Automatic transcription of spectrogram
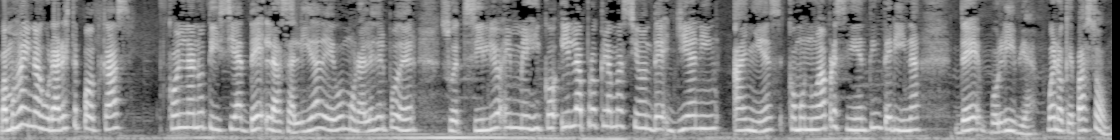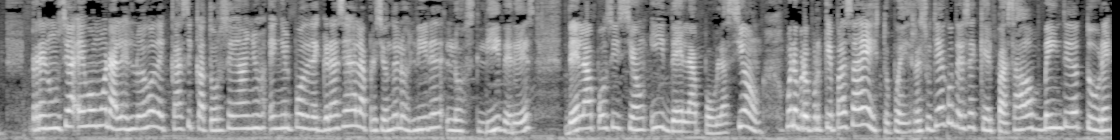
Vamos a inaugurar este podcast con la noticia de la salida de Evo Morales del poder, su exilio en México y la proclamación de Janine Áñez como nueva presidenta interina de Bolivia. Bueno, ¿qué pasó? Renuncia Evo Morales luego de casi 14 años en el poder gracias a la presión de los líderes, los líderes de la oposición y de la población. Bueno, pero ¿por qué pasa esto? Pues resulta y acontece que el pasado 20 de octubre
